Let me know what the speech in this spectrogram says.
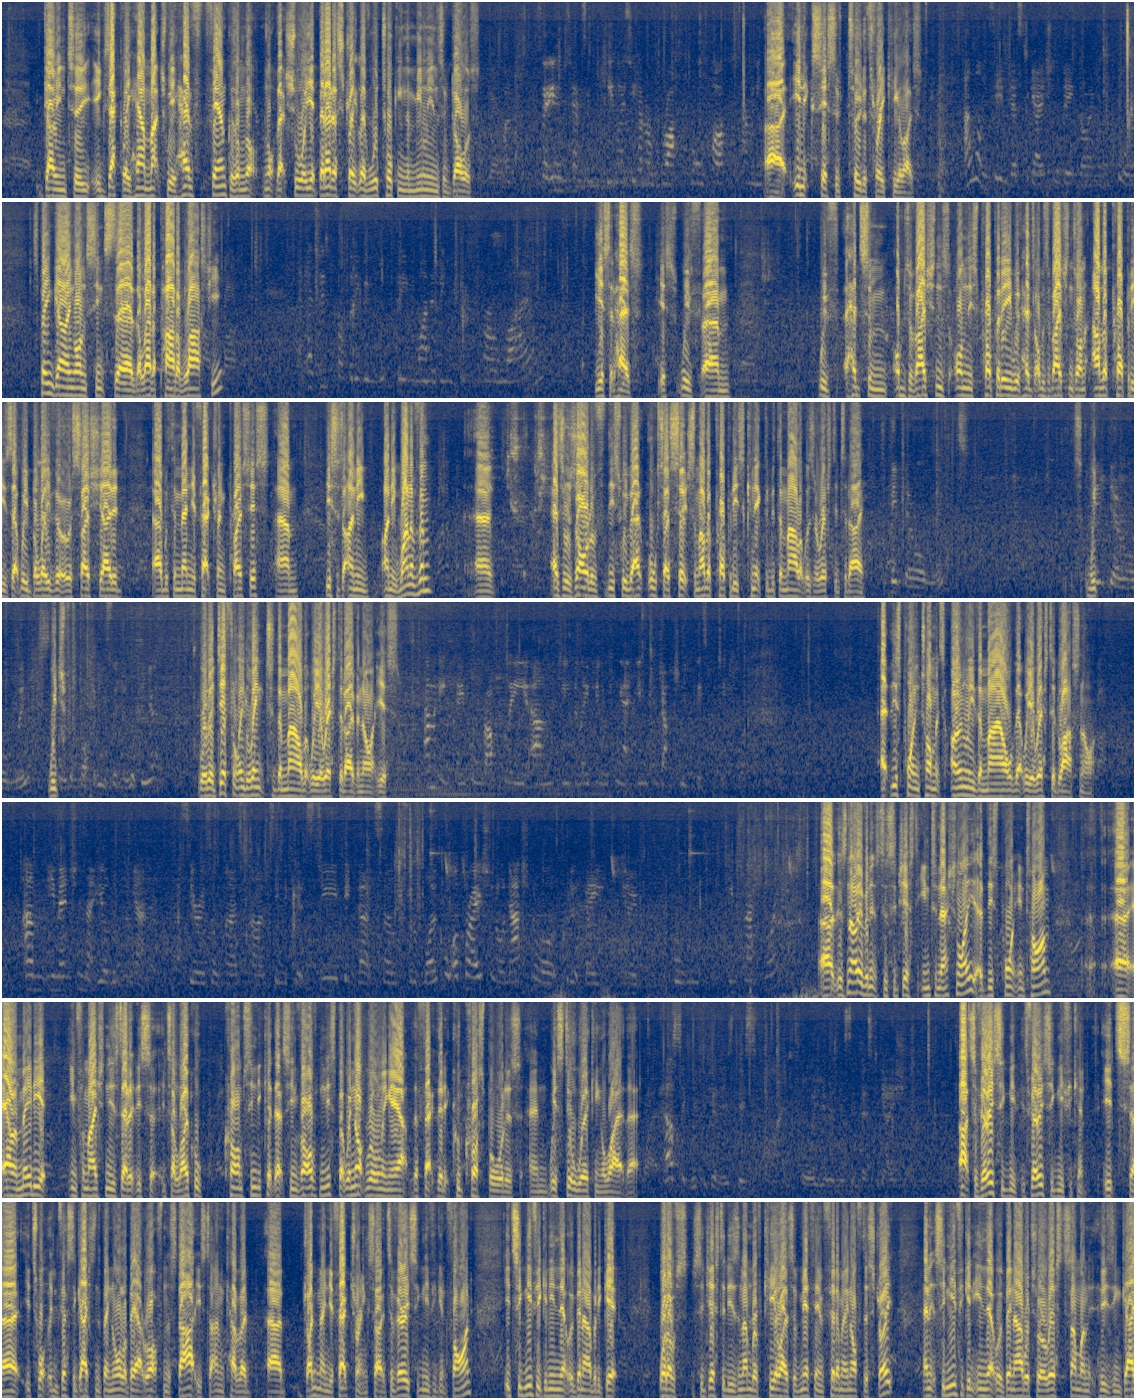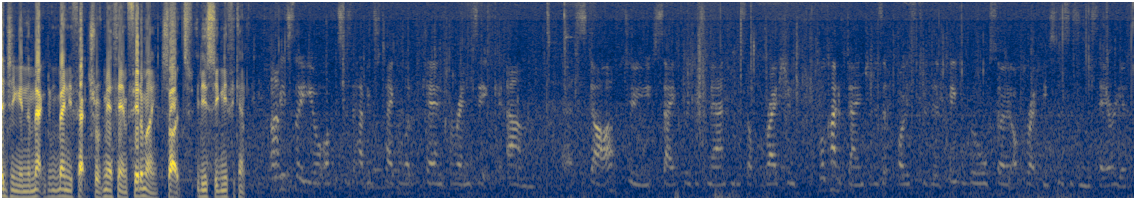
go into exactly how much we have found because I'm not, not that sure yet, but at a street level we're talking the millions of dollars. So in terms of kilos, you have a rough ballpark how many? Uh, in excess of two to three kilos. How long has the investigation been going on for? It's been going on since the, the latter part of last year. Has this property been, been one of interest for a while? Yes, it has. Yes, we've um, we've had some observations on this property. We've had observations on other properties that we believe that were associated uh, with the manufacturing process. Um, this is only only one of them. Uh, as a result of this, we've also searched some other properties connected with the male that was arrested today. Do you think they're all linked? Do Which, you think they're all linked? which- The properties that you're looking at? well, they're definitely linked to the male that we arrested overnight. Yes. How many people roughly um, do you believe you're looking at in conjunction with this particular? At this point in time, it's only the male that we arrested last night. Um, you mentioned that you're looking at a serious organised crime syndicates. Do you think that's a sort of local or national, or could it be, you know, internationally? Uh, there's no evidence to suggest internationally at this point in time. Uh, our immediate information is that it is a, it's a local crime syndicate that's involved in this, but we're not ruling out the fact that it could cross borders, and we're still working away at that. How significant is this find for you in this investigation? Ah, it's very. It's very significant. It's uh, it's what the investigation's been all about right from the start is to uncover uh, drug manufacturing. So it's a very significant find. It's significant in that we've been able to get what I've suggested is a number of kilos of methamphetamine off the street, and it's significant in that we've been able to arrest someone who's engaging in the manufacture of methamphetamine. So it is significant. Obviously, your officers are having to take a lot of care and forensic um, uh, safely dismantle this operation. What kind of danger does it pose to the people who also operate businesses in this area?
